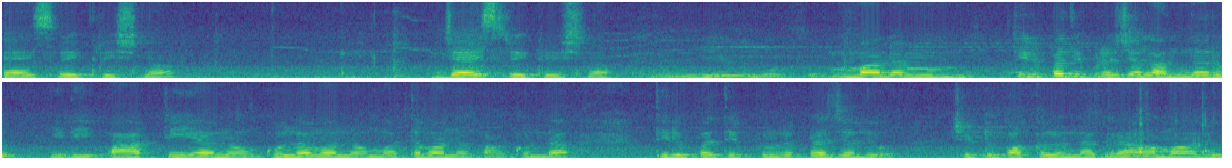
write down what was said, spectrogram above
జై శ్రీకృష్ణ. జై శ్రీకృష్ణ. మనం తిరుపతి ప్రజలందరూ ఇది పార్టీ అనో కులం అనో మతం అనో కాకుండా తిరుపతి ప్రజలు చుట్టుపక్కల ఉన్న గ్రామాలు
